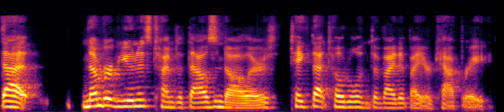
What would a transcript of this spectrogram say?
That number of units times a thousand dollars, take that total and divide it by your cap rate.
